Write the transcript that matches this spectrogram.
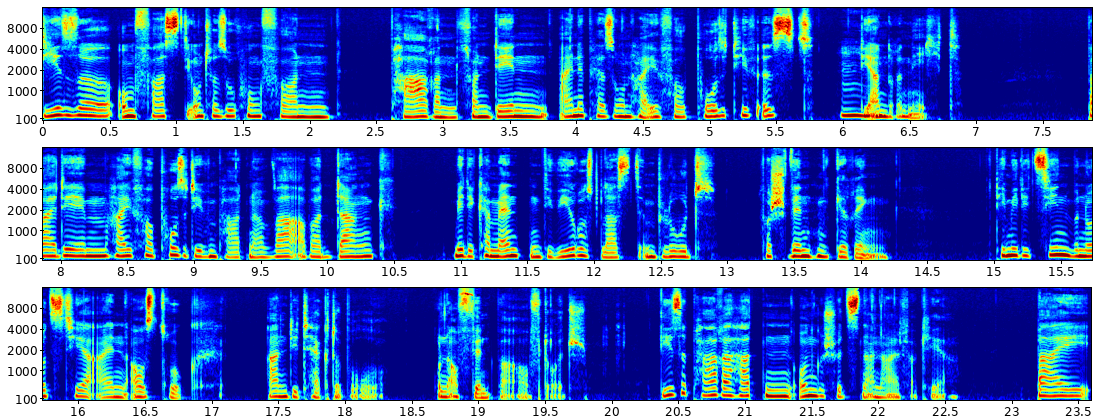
Diese umfasst die Untersuchung von Paaren, von denen eine Person HIV-positiv ist, mhm. die andere nicht. Bei dem HIV-positiven Partner war aber dank Medikamenten die Viruslast im Blut verschwindend gering. Die Medizin benutzt hier einen Ausdruck undetectable, unauffindbar auf Deutsch. Diese Paare hatten ungeschützten Analverkehr. Bei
